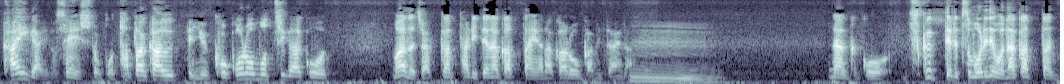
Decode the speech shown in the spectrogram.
海外の選手とこう、戦うっていう心持ちがこう、まだ若干足りてなかったんやなかろうか、みたいな。なんかこう、作ってるつもりでもなかったん、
